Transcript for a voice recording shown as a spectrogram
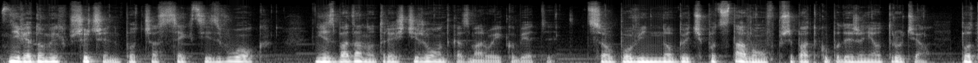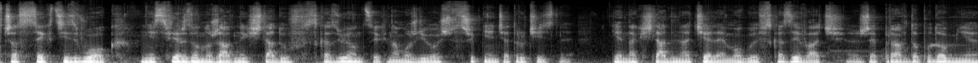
Z niewiadomych przyczyn podczas sekcji zwłok nie zbadano treści żołądka zmarłej kobiety co powinno być podstawą w przypadku podejrzenia otrucia. Podczas sekcji zwłok nie stwierdzono żadnych śladów wskazujących na możliwość wstrzyknięcia trucizny. Jednak ślady na ciele mogły wskazywać, że prawdopodobnie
